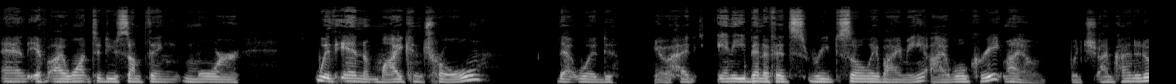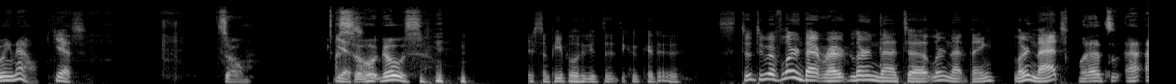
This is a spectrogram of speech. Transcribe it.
And if I want to do something more within my control that would, you know, have any benefits reaped solely by me, I will create my own, which I'm kind of doing now. Yes. So Yes. so it goes. There's some people who could who could uh, still do have learned that route, learn that uh, learned that thing, learn that, That's uh, uh,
